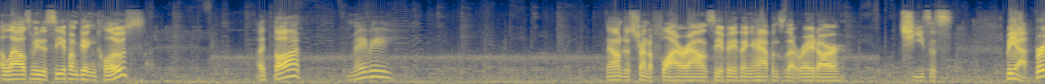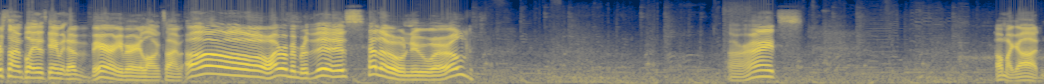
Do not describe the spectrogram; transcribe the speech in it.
allows me to see if I'm getting close? I thought? Maybe? Now I'm just trying to fly around and see if anything happens with that radar. Jesus. But yeah, first time playing this game in a very, very long time. Oh, I remember this. Hello, New World. Alright. Oh my god.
